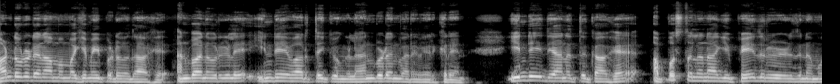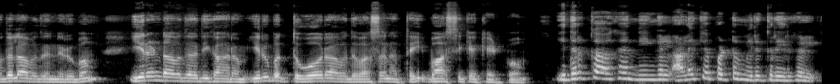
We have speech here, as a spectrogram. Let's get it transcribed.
ஆண்டவருடைய நாம மகிமைப்படுவதாக. அன்பானவர்களே இன்றைய வார்த்தைக்கு உங்களை அன்புடன் வரவேற்கிறேன். இன்றைய தியானத்துக்காக அப்போஸ்தலனாகி பேதுரு எழுதின முதலாவது நிருபம் இரண்டாவது அதிகாரம் இருபத்து ஓராவது வசனத்தை வாசிக்க கேட்போம். இதற்காக நீங்கள் அழைக்கப்பட்டும் இருக்கிறீர்கள்.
